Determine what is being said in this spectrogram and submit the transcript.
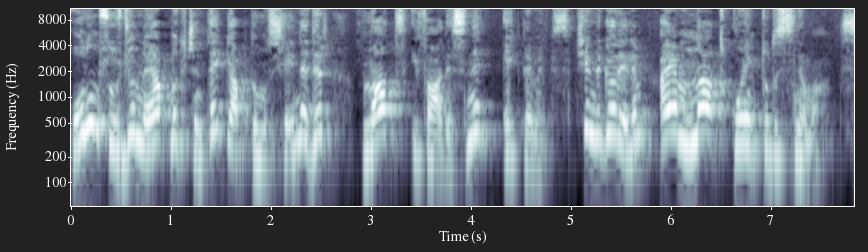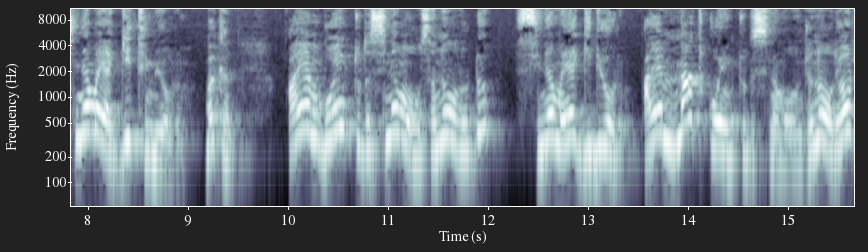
olumsuz cümle yapmak için tek yaptığımız şey nedir? Not ifadesini eklememiz. Şimdi görelim. I am not going to the cinema. Sinemaya gitmiyorum. Bakın I am going to the cinema olsa ne olurdu? Sinemaya gidiyorum. I am not going to the cinema olunca ne oluyor?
